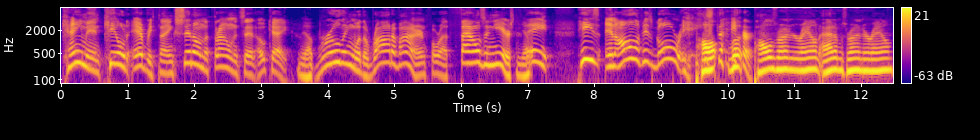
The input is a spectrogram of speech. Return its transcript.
came in, killed everything, sit on the throne, and said, "Okay, Yep. ruling with a rod of iron for a thousand years." Yep. They ain't. He's in all of his glory. He's Paul, there. look, Paul's running around. Adam's running around.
